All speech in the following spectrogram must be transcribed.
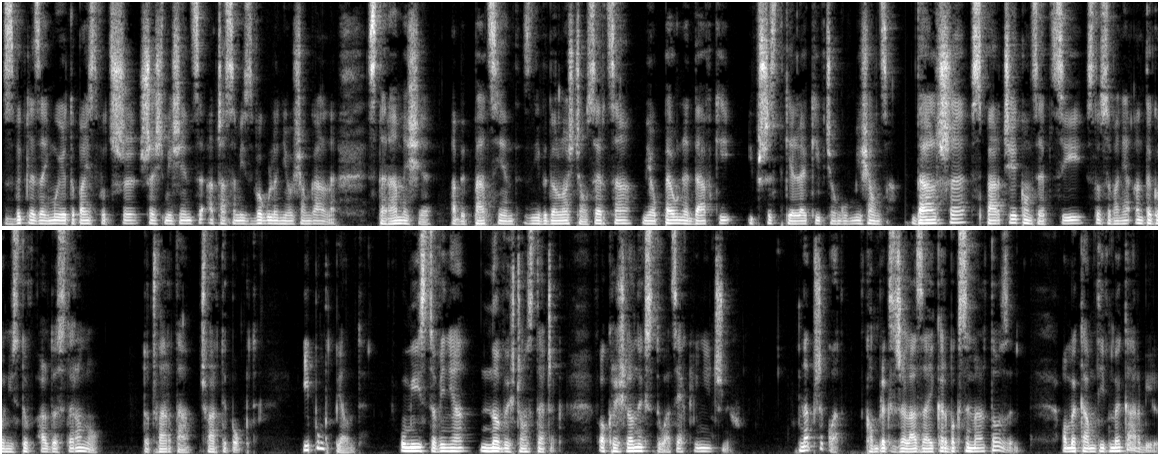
Zwykle zajmuje to Państwu 3-6 miesięcy, a czasem jest w ogóle nieosiągalne. Staramy się, aby pacjent z niewydolnością serca miał pełne dawki i wszystkie leki w ciągu miesiąca. Dalsze wsparcie koncepcji stosowania antagonistów aldosteronu. To czwarta, czwarty punkt. I punkt piąty. Umiejscowienia nowych cząsteczek w określonych sytuacjach klinicznych. Na przykład kompleks żelaza i karboksymaltozy, omecamtiv mecarbil,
